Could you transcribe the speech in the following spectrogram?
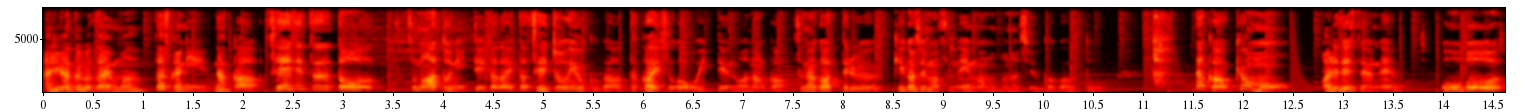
ありがとうございます。確かになんか誠実とその後に言っていただいた成長意欲が高い人が多いっていうのはなんかつながってる気がしますね今の話伺うと。なんか今日もあれでしたよね応募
